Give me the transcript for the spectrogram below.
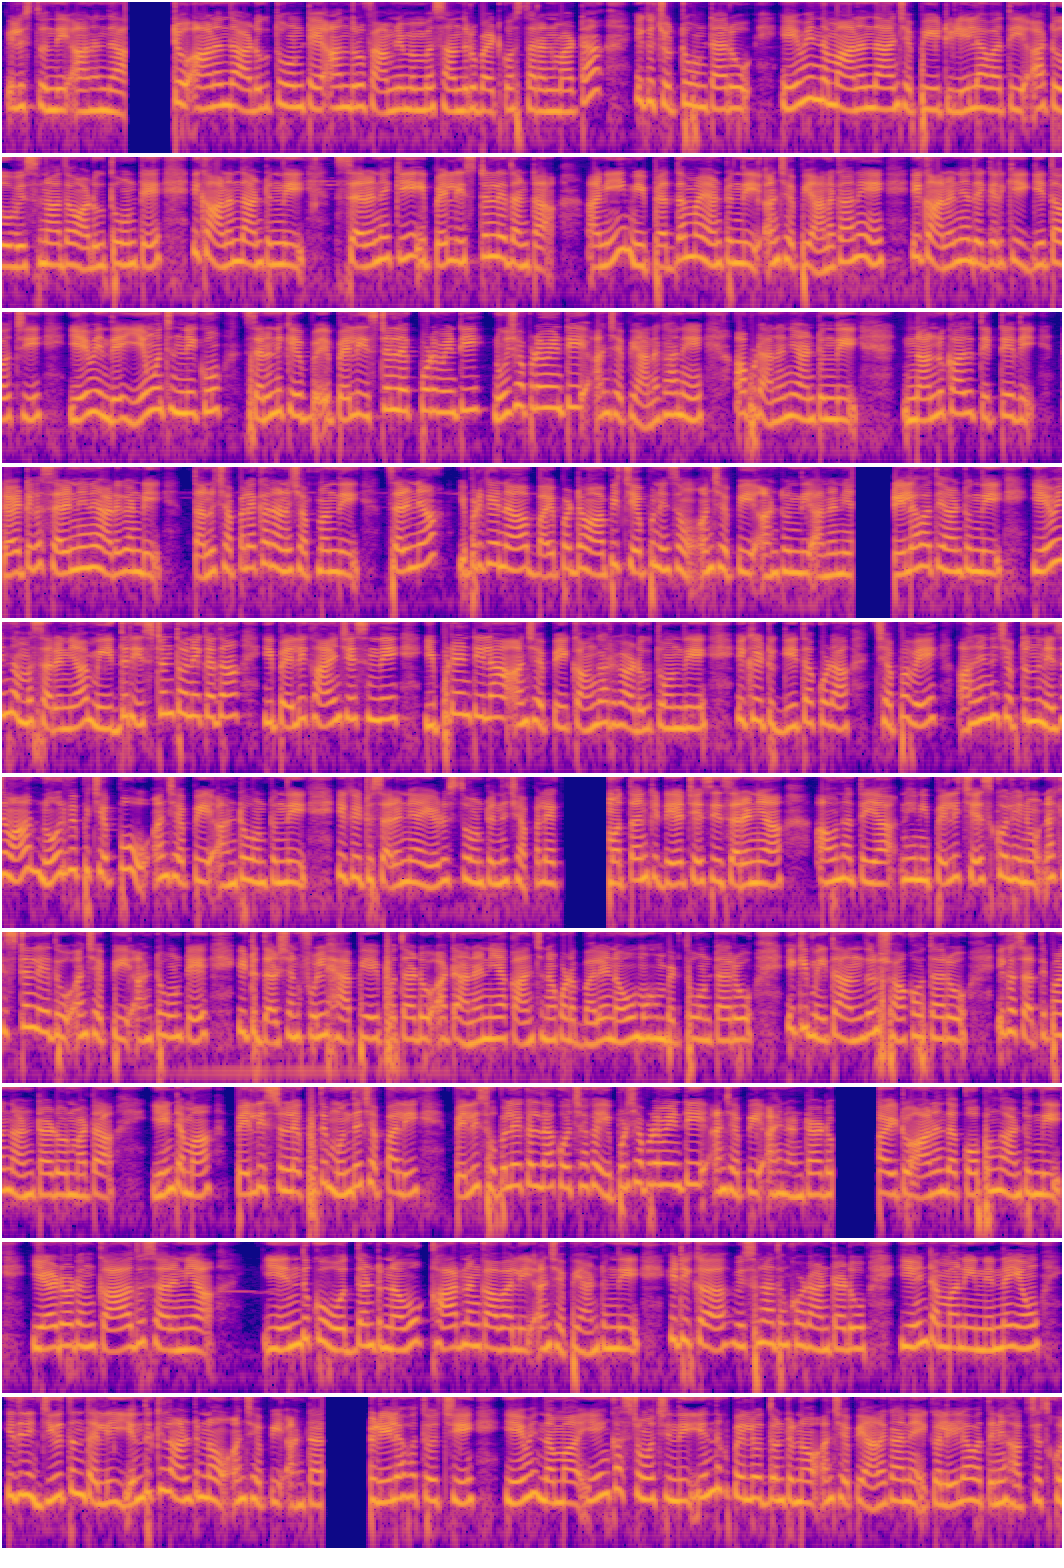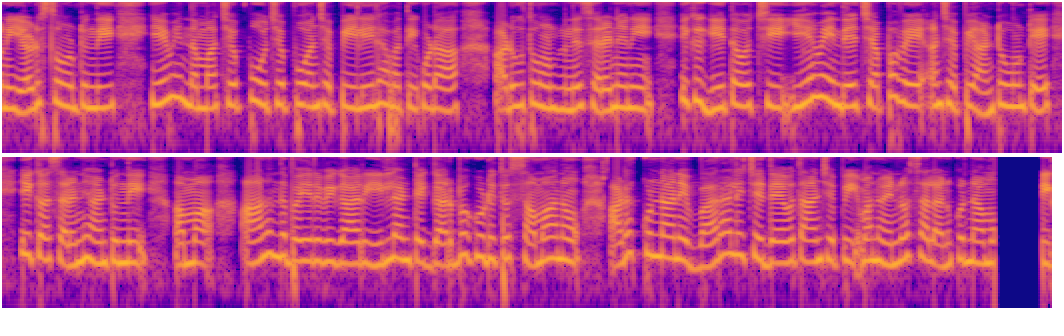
పిలుస్తుంది ఆనంద. ఇటు ఆనంద అడుగుతూ ఉంటే అందరూ ఫ్యామిలీ మెంబర్స్ అందరూ బయటకు వస్తారనమాట ఇక చుట్టూ ఉంటారు. ఏమైందమ్మా ఆనంద? అని చెప్పి ఇటు లీలావతి అటు విశ్వనాథం అడుగుతూ ఉంటే ఇక ఆనంద అంటుంది శరణ్యకి ఈ పెళ్ళి ఇష్టం లేదంట అని మీ పెద్దమ్మాయి అంటుంది అని చెప్పి అనగానే ఇక అనన్య దగ్గరికి గీత వచ్చి ఏమైంది? ఏమొచ్చింది నీకు? శరణ్యకి పెళ్ళి పెళ్ళి ఇష్టం లేకపోవడం ఏంటి? నువ్వు చెప్పడం ఏంటి? అని చెప్పి అనగానే అప్పుడు అనన్య అంటుంది నన్ను కాదు తిట్టేది. డైరెక్ట్గా శరణ్యనే అడగండి. తను చెప్పలేక నన్ను చెప్పమంది. శరణ్య ఇప్పటికైనా భయపడ్డం ఆపి చెప్పు నిజం అని చెప్పి అంటుంది అనన్య. లీలావతి అంటుంది ఏమైందమ్మా శరణ్య? మీ ఇద్దరి ఇష్టంతోనే కదా ఈ పెళ్ళి ఖాయం చేసింది. ఇప్పుడేంటిలా అని చెప్పి కంగారుగా అడుగుతోంది. ఇక ఇటు గీత కూడా చెప్పవే అనని చెప్తుంది నిజమా? నోరు విప్పి చెప్పు అని చెప్పి అంటూ ఉంటుంది. ఇక ఇటు శరణ్య ఏడుస్తూ ఉంటుంది చెప్పలేక మొత్తానికి డేర్ చేసి శరణ్య అవునత్తయ్య నేను ఈ పెళ్ళి చేసుకోలేను నాకు ఇష్టం లేదు అని చెప్పి అంటూ ఉంటే ఇటు దర్శన్ ఫుల్ హ్యాపీ అయిపోతాడు. అటు అనన్య కాంచన కూడా భలే నవ్వు మొహం పెడుతూ ఉంటారు. ఇక మిగతా అందరూ షాక్ అవుతారు. ఇక సత్యపాండ్ అంటాడు అనమాట ఏంటమ్మా పెళ్ళి ఇష్టం లేకపోతే ముందే చెప్పాలి. పెళ్ళి శుభలేఖల దాకా వచ్చాక ఇప్పుడు చెప్పడం ఏంటి? అని చెప్పి ఆయన అంటాడు. ఇటు ఆనంద కోపంగా అంటుంది ఏడవడం కాదు శరణ్య ఎందుకు వద్దంటున్నావు? కారణం కావాలి అని చెప్పి అంటుంది. ఇటుక విశ్వనాథం కూడా అంటాడు ఏంటమ్మా నీ నిర్ణయం? ఇది నీ జీవితం తల్లి ఎందుకు ఇలా అంటున్నావు? అని చెప్పి అంటారు. లీలావతి వచ్చి ఏమైందమ్మా? ఏం కష్టం వచ్చింది? ఎందుకు పెళ్ళొద్దుంటున్నావు అని చెప్పి అనగానే ఇక లీలావతిని హక్ చేసుకొని ఏడుస్తూ ఉంటుంది. ఏమైందమ్మా? చెప్పు చెప్పు అని చెప్పి లీలావతి కూడా అడుగుతూ ఉంటుంది శరణ్యని ఇక గీత వచ్చి ఏమైంది? చెప్పవే అని చెప్పి అంటూ ఉంటే ఇక శరణ్య అంటుంది అమ్మ ఆనంద భైరవి గారి ఇల్లంటే గర్భగుడితో సమానం. అడగకుండానే వరాలిచ్చే దేవత అని చెప్పి మనం ఎన్నోసార్లు అనుకున్నాము.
